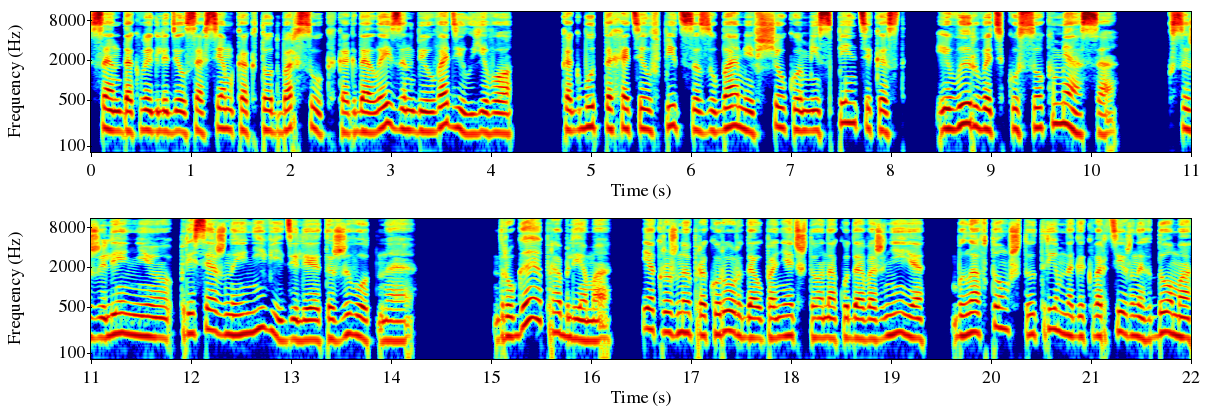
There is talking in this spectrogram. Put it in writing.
Сэндок выглядел совсем как тот барсук, когда Лейзенби уводил его, как будто хотел впиться зубами в щеку мисс Пентикост и вырвать кусок мяса. К сожалению, присяжные не видели это животное. Другая проблема, и окружной прокурор дал понять, что она куда важнее, была в том, что три многоквартирных дома,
